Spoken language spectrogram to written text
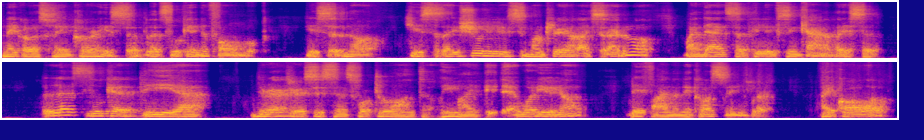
Nicholas Winkler? He said, let's look in the phone book. He said, no. He said, are you sure he lives in Montreal? I said, I don't know. My dad said he lives in Canada. He said, let's look at the uh, director assistants for Toronto. He might be there. What do you know? They find a Nicholas Winkler. I call up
